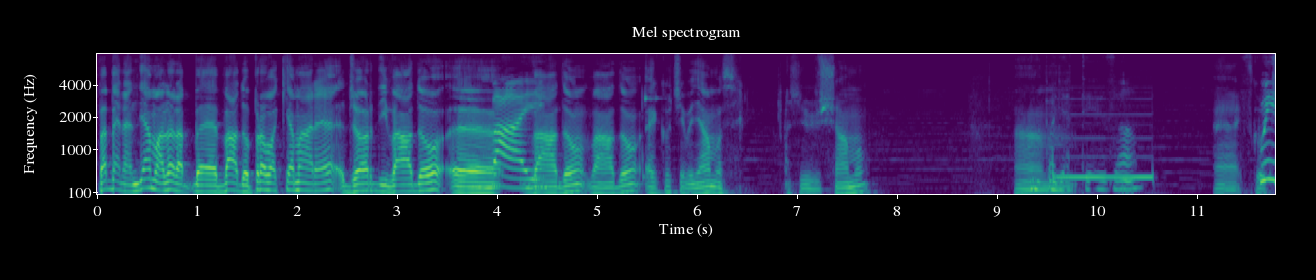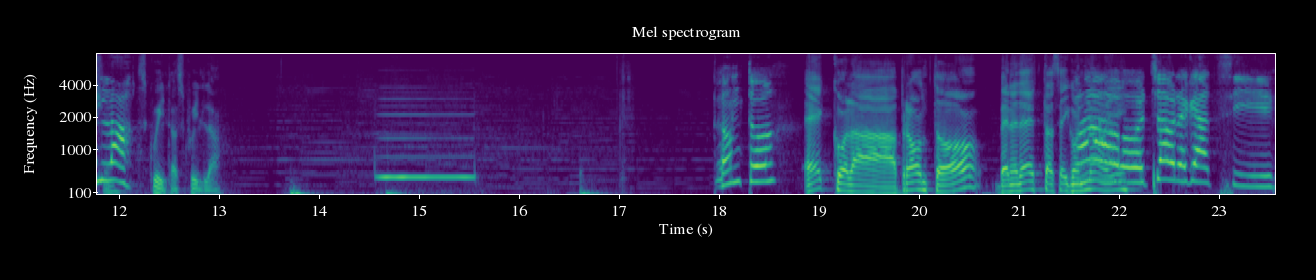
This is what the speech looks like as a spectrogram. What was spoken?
Va bene, andiamo. Allora, beh, vado, provo a chiamare. Giordi, vado. Eh, Vai. Vado, vado. Eccoci, vediamo se, se riusciamo. Um, un po' di ehm, attesa. Eccoci. Squilla! Squilla, squilla. Pronto? Eccola, pronto? Benedetta, sei con ciao, noi? Ciao ragazzi.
